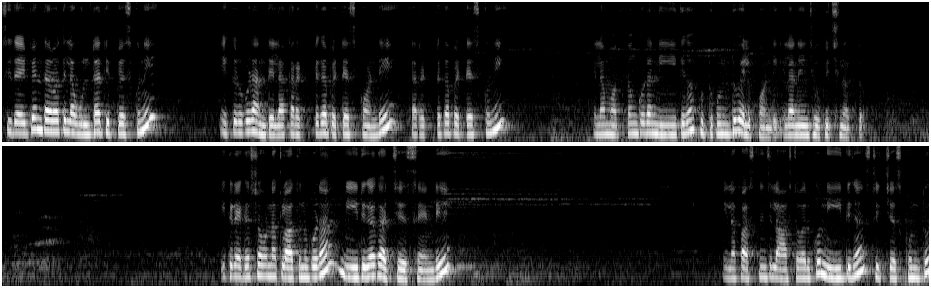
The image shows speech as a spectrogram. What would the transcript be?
సో ఇది అయిపోయిన తర్వాత ఇలా ఉల్టా తిప్పేసుకుని ఇక్కడ కూడా అంతే ఇలా కరెక్ట్గా పెట్టేసుకోండి. కరెక్ట్గా పెట్టేసుకుని ఇలా మొత్తం కూడా నీట్గా కుట్టుకుంటూ వెళ్ళిపోండి. ఇలా నేను చూపించినట్టు. ఇక్కడ ఎగస్ట్రా ఉన్న క్లాత్ను కూడా నీట్గా కట్ చేసేయండి. ఇలా ఫస్ట్ నుంచి లాస్ట్ వరకు నీట్గా స్టిచ్ చేసుకుంటూ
